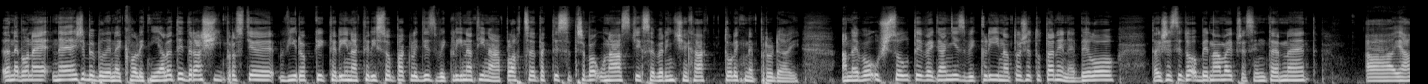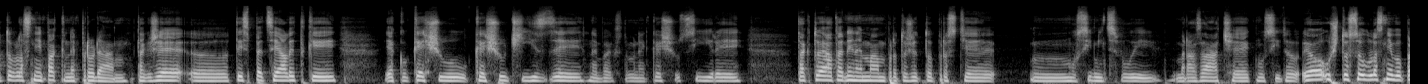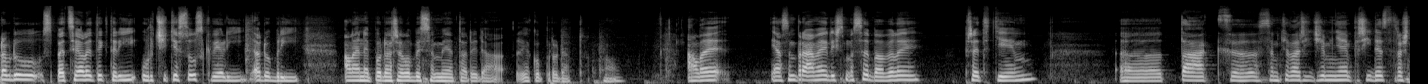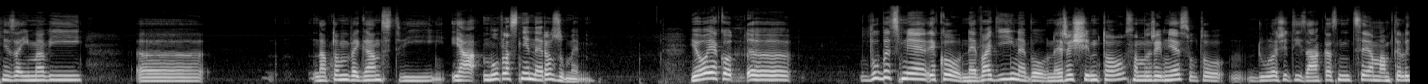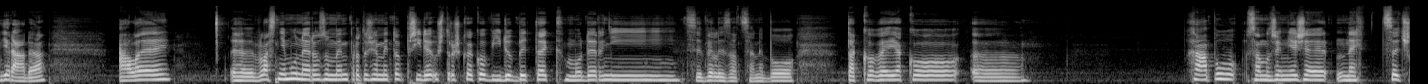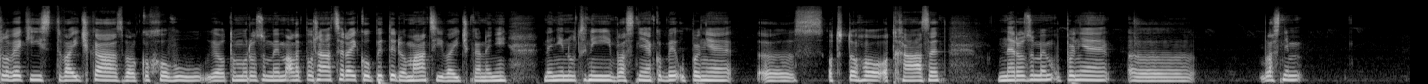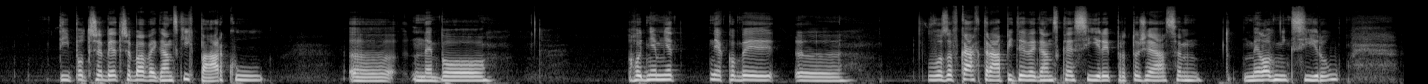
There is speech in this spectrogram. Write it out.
Nebo ne, ne, že by byly nekvalitní, ale ty dražší prostě výrobky, který, na který jsou pak lidi zvyklí na té náplavce, tak ty se třeba u nás v těch severních Čechách tolik neprodají. A nebo už jsou ty vegani zvyklí na to, že to tady nebylo, takže si to objednávají přes internet a já to vlastně pak neprodám. Takže uh, ty specialitky jako cashew, cashew cheesy, nebo jak se to jmenuje, cashew síry, tak to já tady nemám, protože to prostě musí mít svůj mrazáček, musí to, jo, už to jsou vlastně opravdu speciality, které určitě jsou skvělý a dobrý, ale nepodařilo by se mi je tady dát, jako prodat. No. Ale já jsem právě, když jsme se bavili předtím, uh, tak uh, jsem chtěla říct, že mně přijde strašně zajímavý uh, na tom veganství, já mu vlastně nerozumím. Jo, jako vůbec mě jako nevadí, nebo neřeším to, samozřejmě jsou to důležitý zákazníci a mám ty lidi ráda, ale uh, vlastně mu nerozumím, protože mi to přijde už trošku jako výdobytek moderní civilizace, nebo takové jako... Uh, Chápu samozřejmě, že nechce člověk jíst vajíčka z velkochovů, jo, tomu rozumím, ale pořád se dají koupit ty domácí vajíčka. Není, není nutný vlastně jakoby úplně uh, od toho odcházet. Nerozumím úplně uh, vlastně té potřebě třeba veganských párků, uh, nebo hodně mě jakoby uh, v uvozovkách trápí ty veganské síry, protože já jsem milovník sírů.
